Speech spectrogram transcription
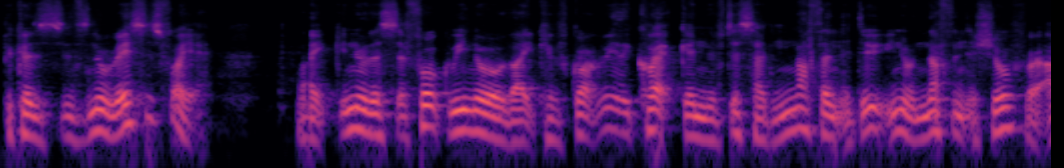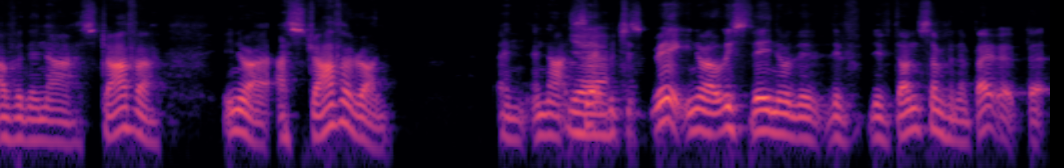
because there's no races for you. Like you know, there's folk we know like have got really quick and they've just had nothing to do. You know, nothing to show for it other than a Strava. You know, a, a Strava run, and and that's yeah. it, which is great. You know, at least they know they've, they've they've done something about it. But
